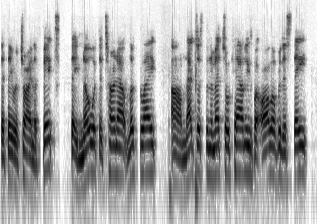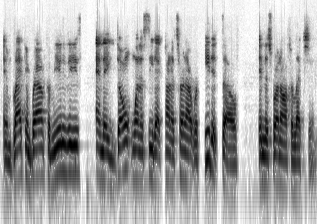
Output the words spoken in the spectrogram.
that they were trying to fix. They know what the turnout looked like, um, not just in the metro counties, but all over the state in black and brown communities. And they don't want to see that kind of turnout repeat itself in this runoff election.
